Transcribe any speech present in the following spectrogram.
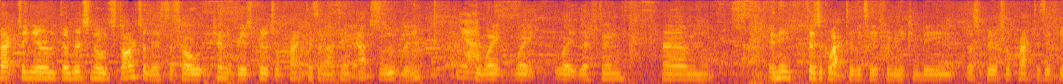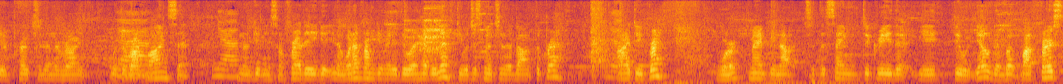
back to your the original start of this. This whole can it be a spiritual practice? And I think absolutely Yeah. the weight weight weightlifting um, any physical activity for me can be a spiritual practice if you approach it in the right with the right mindset Yeah. you know getting yourself ready get you know whenever i'm getting ready to do a heavy lift you were just mentioning about the breath yeah. i do breath work maybe not to the same degree that you do with yoga but my first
